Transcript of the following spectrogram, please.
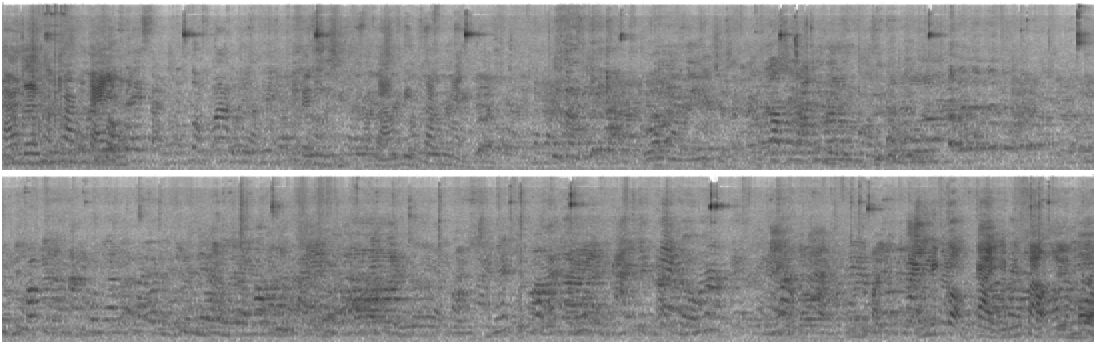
ทางเดินค่อนข้างไกลนะเป็นสนามบินข้างในมี เกาะไก่ มีสาวเจมบอล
